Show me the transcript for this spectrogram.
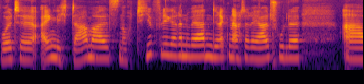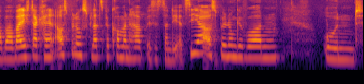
wollte eigentlich damals noch Tierpflegerin werden, direkt nach der Realschule. Aber weil ich da keinen Ausbildungsplatz bekommen habe, ist es dann die Erzieherausbildung geworden. Und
